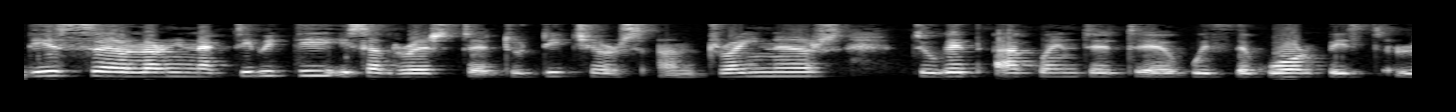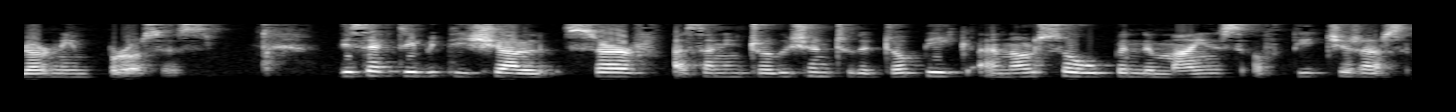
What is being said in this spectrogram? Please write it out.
This uh, learning activity is addressed to teachers and trainers to get acquainted with the work-based learning process. This activity shall serve as an introduction to the topic and also open the minds of teachers,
